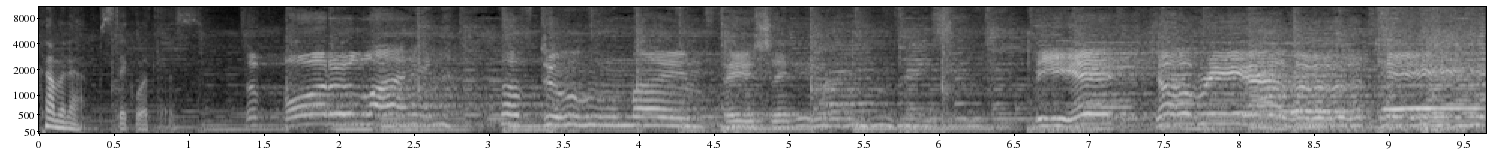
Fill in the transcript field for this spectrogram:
Coming up. Stick with us. The borderline of doom I'm facing, the edge of reality.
